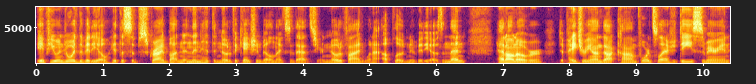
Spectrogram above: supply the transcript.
If you enjoyed the video, hit the subscribe button and then hit the notification bell next to that so you're notified when I upload new videos. And then head on over to patreon.com forward slash dsumerian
